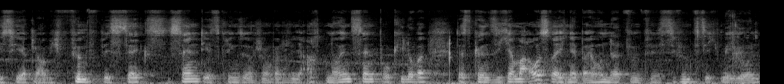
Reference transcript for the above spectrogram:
bisher, glaube ich, 5 bis 6 Cent. Jetzt kriegen sie ja schon wahrscheinlich 8, 9 Cent pro Kilowatt. Das können Sie sich ja mal ausrechnen bei 150 Millionen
